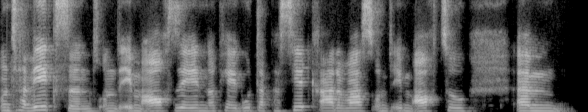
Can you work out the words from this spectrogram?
unterwegs sind und eben auch sehen, okay, gut, da passiert gerade was und eben auch zu ähm,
